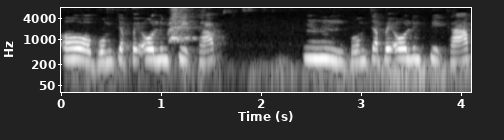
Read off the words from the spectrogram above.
โอ้ผมจะไปโอลิมปิกครับ อืมผมจะไปโอลิมปิกครับ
